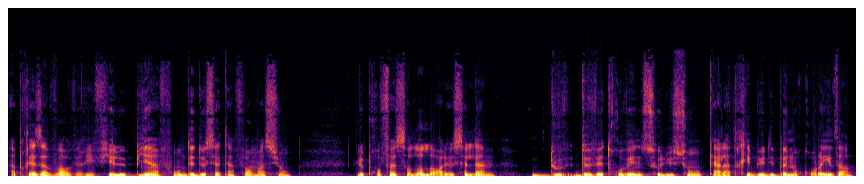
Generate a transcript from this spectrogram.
Après avoir vérifié le bien fondé de cette information, le prophète sallallahu alayhi wa devait trouver une solution car la tribu des Banu Qurayza,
